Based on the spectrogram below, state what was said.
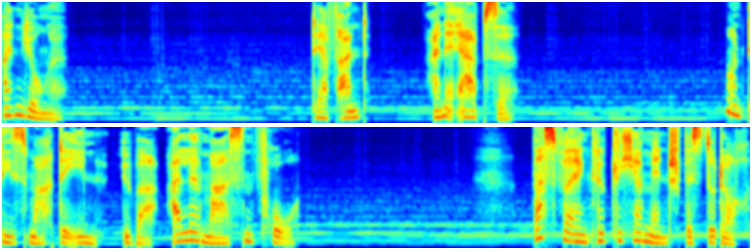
ein Junge, der fand eine Erbse und dies machte ihn über alle Maßen froh. Was für ein glücklicher Mensch bist du doch,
